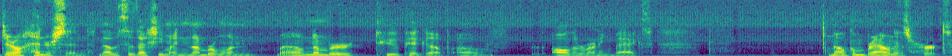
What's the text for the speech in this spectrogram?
Darrell Henderson. Now this is actually my number one, well, number two pickup of all the running backs. Malcolm Brown is hurt,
